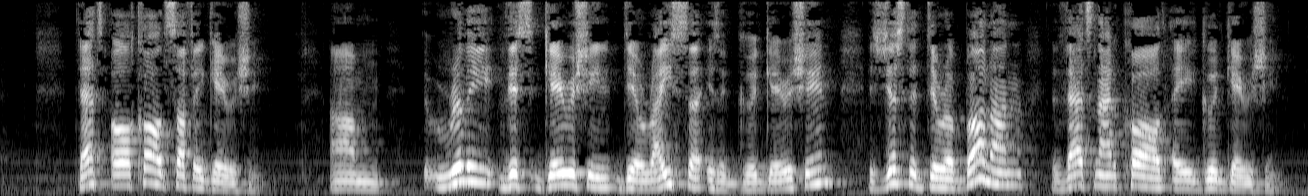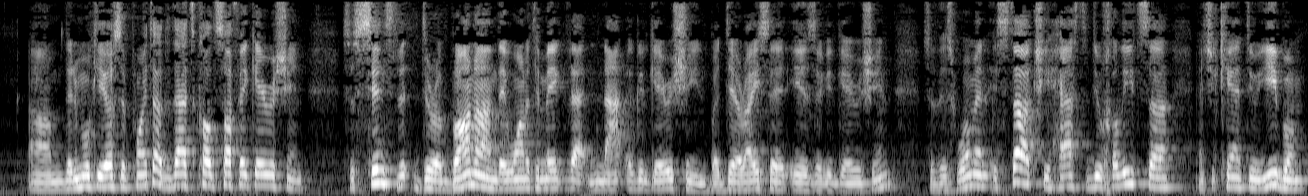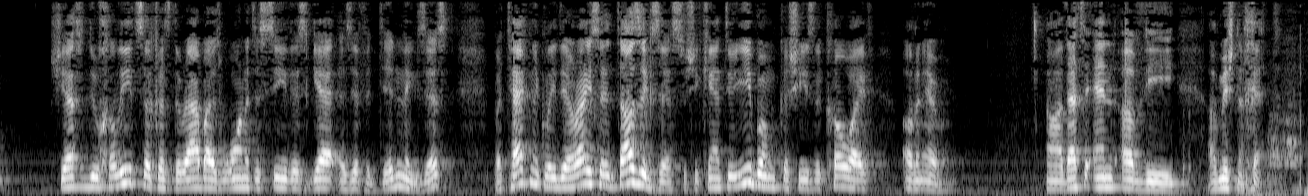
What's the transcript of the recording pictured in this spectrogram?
That's all called safek gerushin. Um, really this Gerushin Deraisa is a good Gerushin. It's just that Derabanan, that's not called a good Gerushin. Um, the Nemuki Yosef point out that that's called Safek Gerushin. So since the Derabanan, they wanted to make that not a good Gerushin, but Deraisa it is a good Gerushin. So this woman is stuck, she has to do Chalitza, and she can't do Yibum. She has to do Chalitza because the rabbis wanted to see this get as if it didn't exist. But technically, the Araisa does exist, so she can't do Yibum because she's the co-wife of an Erva. Uh, that's the end of the of Mishnah Chet.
